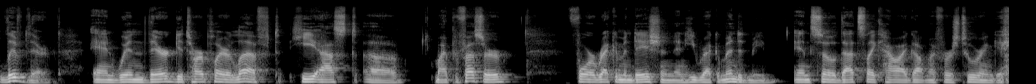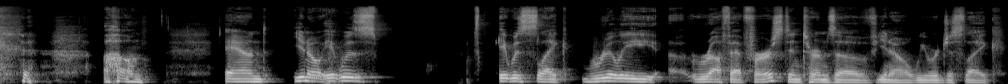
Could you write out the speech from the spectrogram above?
lived there. And when their guitar player left, he asked uh, my professor for a recommendation, and he recommended me. And so that's like how I got my first touring gig. um, and you know, it was it was like really uh, rough at first in terms of you know we were just like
